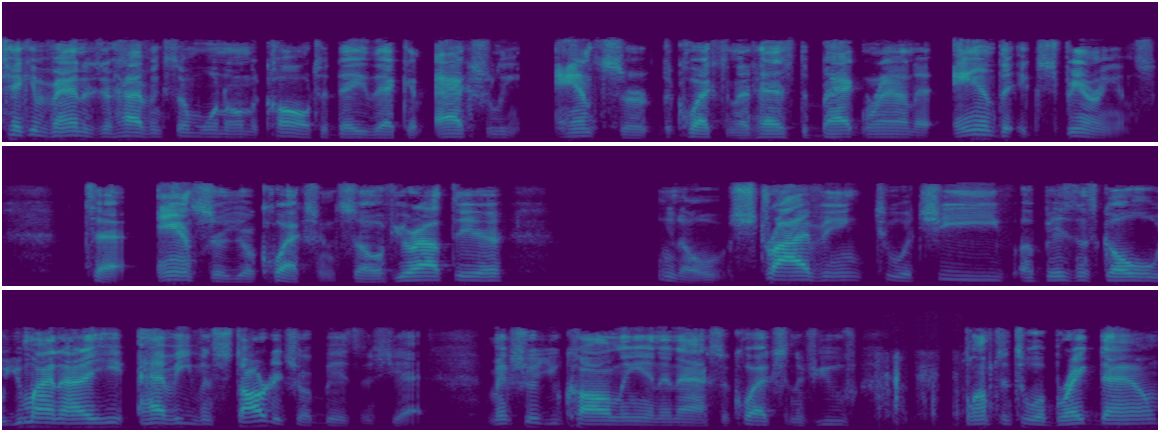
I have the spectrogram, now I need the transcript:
take advantage of having someone on the call today that can actually answer the question that has the background and the experience to answer your question. So if you're out there you know, striving to achieve a business goal. You might not have even started your business yet. Make sure you call in and ask a question. If you've bumped into a breakdown,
